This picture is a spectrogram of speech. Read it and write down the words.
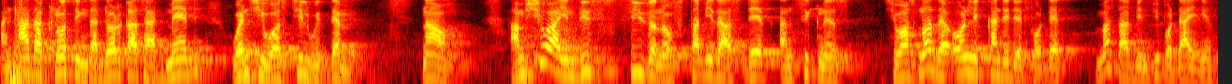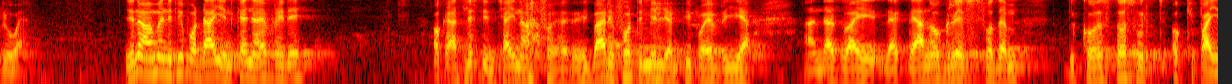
and other clothing that Dorcas had made when she was still with them. Now, I'm sure in this season of Tabitha's death and sickness, she was not the only candidate for death. Must have been people dying everywhere. You know how many people die in Kenya every day? Okay, at least in China, they bury 40 million people every year. And that's why there are no graves for them because those would occupy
